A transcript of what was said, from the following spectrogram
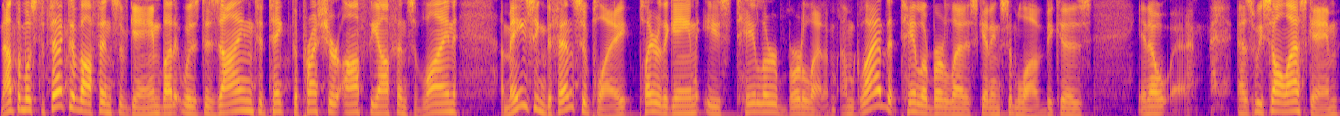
Not the most effective offensive game, but it was designed to take the pressure off the offensive line. Amazing defensive play. Player of the game is Taylor Bertolet. I'm, glad that Taylor Bertolet is getting some love because, you know, as we saw last game,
